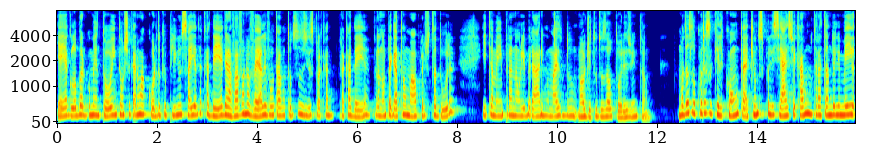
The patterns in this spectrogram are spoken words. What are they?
E aí a Globo argumentou, então chegaram a um acordo que o Plínio saía da cadeia, gravava a novela e voltava todos os dias para a cadeia, para não pegar tão mal para a ditadura e também para não liberarem o mais do, maldito dos autores de então. Uma das loucuras que ele conta é que um dos policiais ficavam tratando ele meio,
